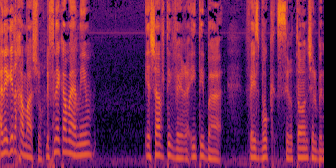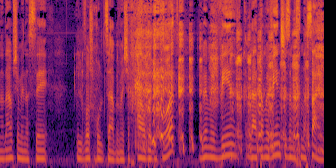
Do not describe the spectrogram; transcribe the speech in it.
אני אגיד לך משהו. לפני כמה ימים ישבתי וראיתי בפייסבוק סרטון של בן אדם שמנסה ללבוש חולצה במשך ארבע דקות, ומבין, ואתה מבין שזה מכנסיים,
